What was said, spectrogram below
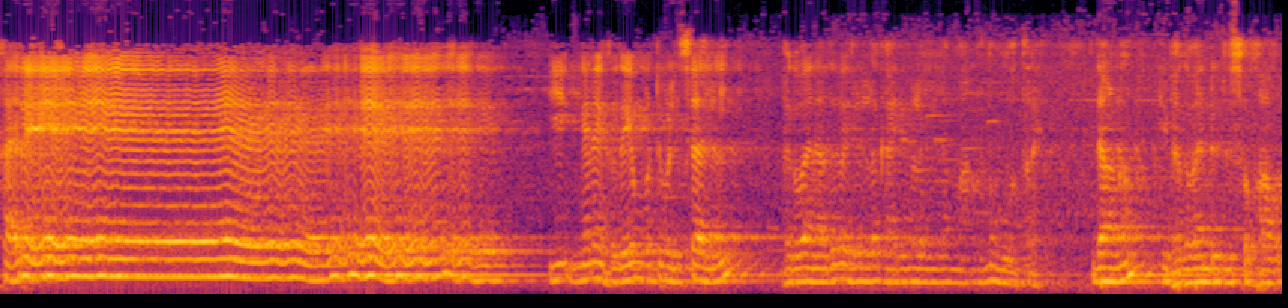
ഹരേ. ഈ ഇങ്ങനെ ഹൃദയം പൊട്ടി വിളിച്ചാൽ ഭഗവാൻ അതുവരെയുള്ള കാര്യങ്ങളെല്ലാം മറന്നു പോകത്രേ. ഇതാണ് ഈ ഭഗവാന്റെ ഒരു സ്വഭാവം.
